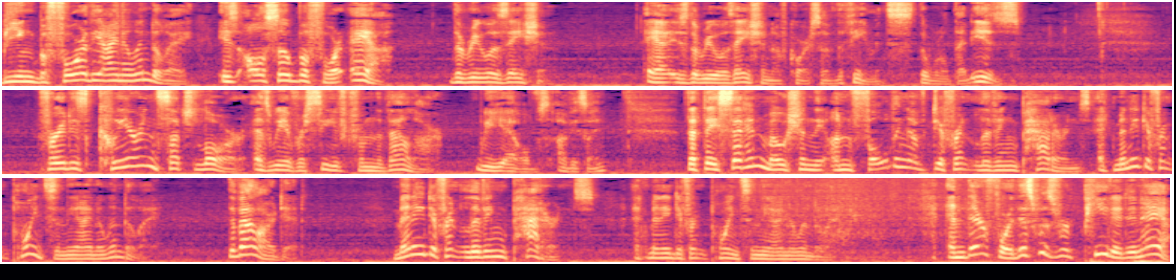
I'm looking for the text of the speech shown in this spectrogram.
being before the Ainulindale, is also before Ea, the realization. Ea is the realization, of course, of the theme. It's the world that is. For it is clear in such lore as we have received from the Valar, we elves, obviously, that they set in motion the unfolding of different living patterns at many different points in the Ainulindale. The Valar did. Many different living patterns at many different points in the Ainulindale. And therefore, this was repeated in Ea.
